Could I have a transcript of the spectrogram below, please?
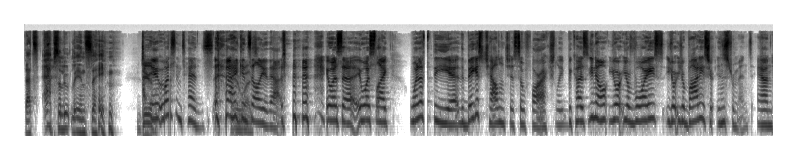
That's absolutely insane. Dude, It was intense. I can was. tell you that. it was uh, it was like one of the uh, the biggest challenges so far actually because you know your your voice your your body is your instrument and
